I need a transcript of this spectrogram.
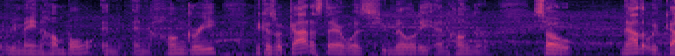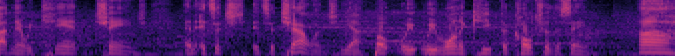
remain humble and, and hungry because what got us there was humility and hunger. So now that we've gotten there, we can't change. And it's a, ch- it's a challenge. Yeah. But we, we want to keep the culture the same. Uh,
